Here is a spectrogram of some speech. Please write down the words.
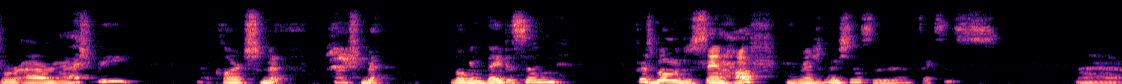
for Aaron Ashby. Clark Smith. Clark Smith. Logan Davison. First Bowman was Sam Huff. Congratulations to Texas. Uh,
